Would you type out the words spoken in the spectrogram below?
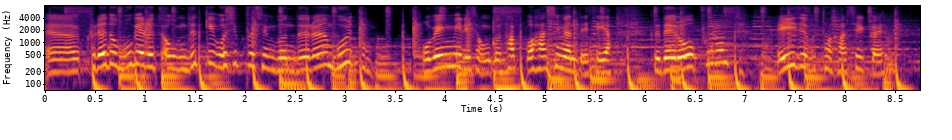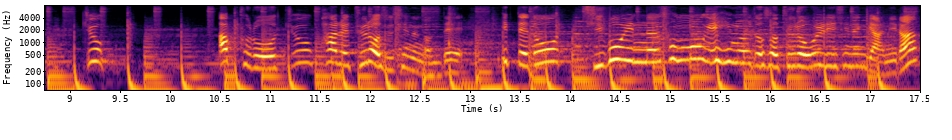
에, 그래도 무게를 조금 느끼고 싶으신 분들은 물통 500ml 정도 잡고 하시면 되세요. 그대로 프론트 레이즈부터 가실 거예요. 쭉 앞으로 쭉 팔을 들어주시는 건데 이때도 쥐고 있는 손목에 힘을 줘서 들어 올리시는 게 아니라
